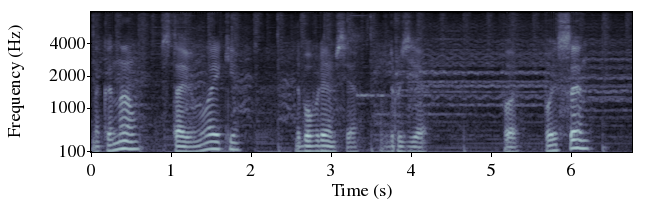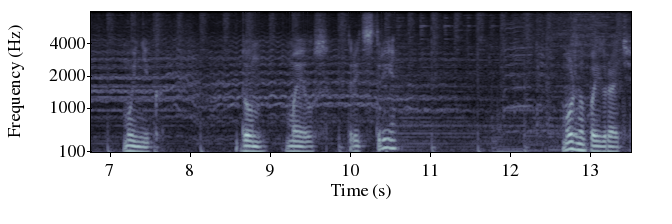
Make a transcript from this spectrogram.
на канал, ставим лайки, добавляемся в друзья в PSN. Мой ник Don Mails 33. Можно поиграть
